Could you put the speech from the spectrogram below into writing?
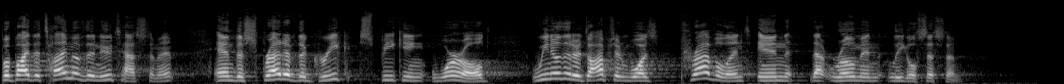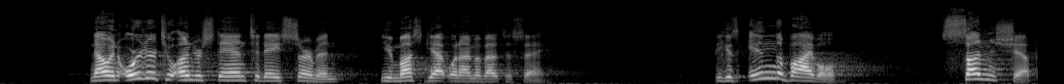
But by the time of the New Testament and the spread of the Greek speaking world, we know that adoption was prevalent in that Roman legal system. Now, in order to understand today's sermon, you must get what I'm about to say. Because in the Bible, sonship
